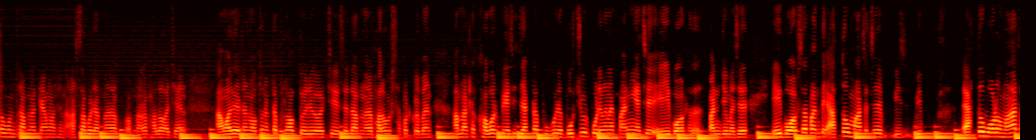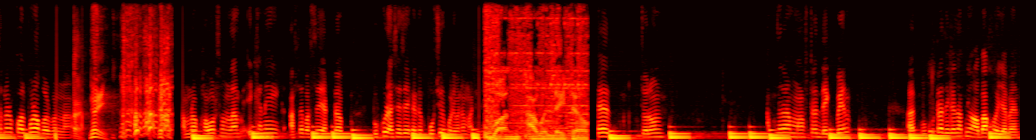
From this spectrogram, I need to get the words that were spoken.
তো বন্ধুরা আপনারা কেমন আছেন? আশা করি আপনারা আপনারা ভালো আছেন। আমাদের এটা নতুন একটা ব্লগ তৈরি হচ্ছে সেটা আপনারা ভালো করে সাপোর্ট করবেন। আমরা একটা খবর পেয়েছি যে একটা পুকুরে প্রচুর পরিমাণে পানি আছে এই বর্ষা পানি জমেছে। এই বর্ষা পানিতে এত মাছ আছে এত বড় মাছ আপনারা কল্পনা করবেন না। আমরা খবর শুনলাম এখানে আশেপাশে একটা পুকুর আছে যে এখানে প্রচুর পরিমাণে মাছ আছে। Later. চলুন। আপনারা মাছটা দেখবেন। আর পুকুরটা দেখে তো আপনি অবাক হয়ে যাবেন।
